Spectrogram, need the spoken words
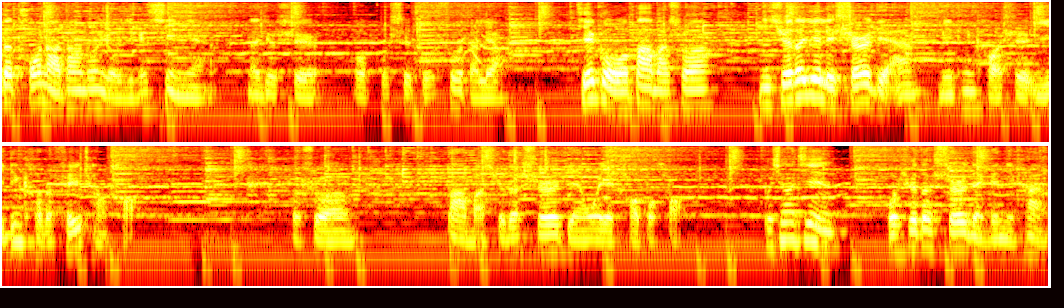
的头脑当中有一个信念，那就是我不是读书的料。结果我爸爸说：“你学到夜里十二点，明天考试一定考得非常好。”我说：“爸爸学到十二点我也考不好，不相信我学到十二点给你看。”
